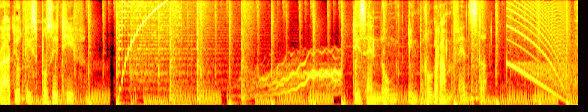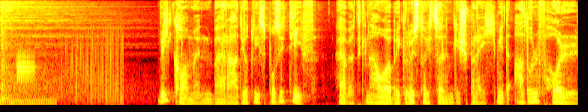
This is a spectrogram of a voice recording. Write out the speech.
Radiodispositiv. Die Sendung im Programmfenster. Willkommen bei Radiodispositiv. Herbert Gnauer begrüßt euch zu einem Gespräch mit Adolf Holl,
